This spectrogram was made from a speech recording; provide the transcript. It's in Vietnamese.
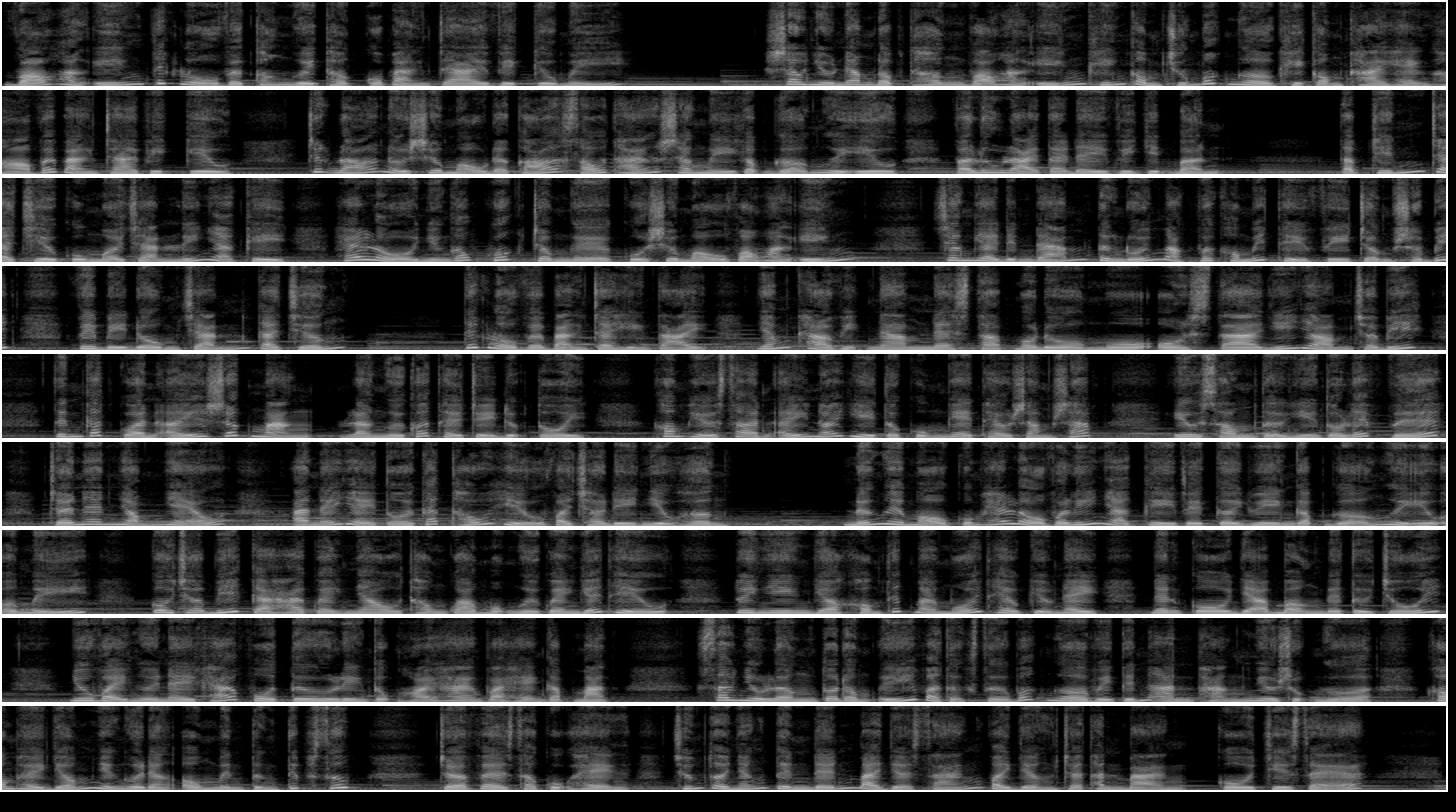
Võ Hoàng Yến tiết lộ về con người thật của bạn trai Việt Kiều Mỹ. Sau nhiều năm độc thân, Võ Hoàng Yến khiến công chúng bất ngờ khi công khai hẹn hò với bạn trai Việt Kiều. Trước đó, nữ siêu mẫu đã có 6 tháng sang Mỹ gặp gỡ người yêu và lưu lại tại đây vì dịch bệnh. Tập 9 trà chiều cùng mời chảnh Lý Nhã Kỳ hé lộ những góc khuất trong nghề của siêu mẫu Võ Hoàng Yến. Chân dài đình đám từng đối mặt với không ít thị phi trong showbiz vì bị đồn chảnh cà chớn. Tiết lộ về bạn trai hiện tại, giám khảo Việt Nam Next Top Model mùa All Star dí dỏm cho biết, tính cách của anh ấy rất mặn, là người có thể trị được tôi. Không hiểu sao anh ấy nói gì tôi cũng nghe theo răm rắp. Yêu xong tự nhiên tôi lép vế, trở nên nhõng nhẽo. Anh ấy dạy tôi cách thấu hiểu và cho đi nhiều hơn. Nữ người mẫu cũng hé lộ với Lý Nhã Kỳ về cơ duyên gặp gỡ người yêu ở Mỹ. Cô cho biết cả hai quen nhau thông qua một người quen giới thiệu. Tuy nhiên do không thích mai mối theo kiểu này nên cô giả bận để từ chối. Dù vậy người này khá vô tư liên tục hỏi han và hẹn gặp mặt. Sau nhiều lần tôi đồng ý và thực sự bất ngờ vì tính anh thẳng như sụt ngựa, không hề giống những người đàn ông mình từng tiếp xúc. Trở về sau cuộc hẹn, chúng tôi nhắn tin đến 3 giờ sáng và dần trở thành bạn, cô chia sẻ.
